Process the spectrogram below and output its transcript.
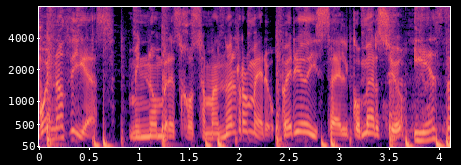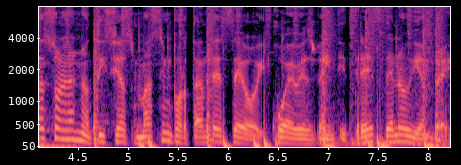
Buenos días, mi nombre es José Manuel Romero, periodista del Comercio, y estas son las noticias más importantes de hoy, jueves 23 de noviembre.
